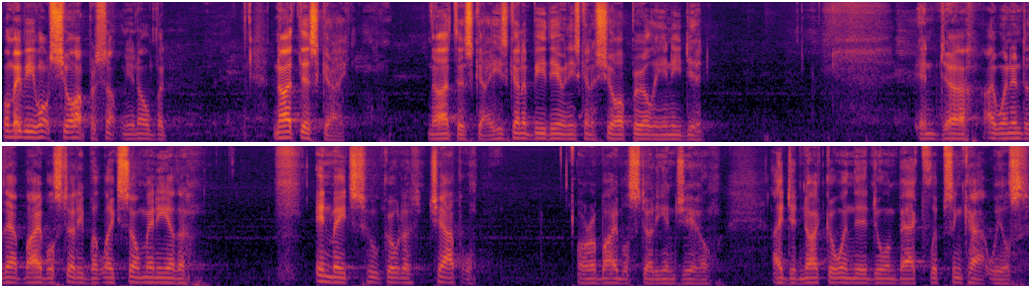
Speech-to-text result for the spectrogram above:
well, maybe he won't show up or something, you know, but not this guy. Not this guy. He's going to be there and he's going to show up early, and he did. And uh, I went into that Bible study, but like so many other inmates who go to chapel or a Bible study in jail, I did not go in there doing backflips and cartwheels.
